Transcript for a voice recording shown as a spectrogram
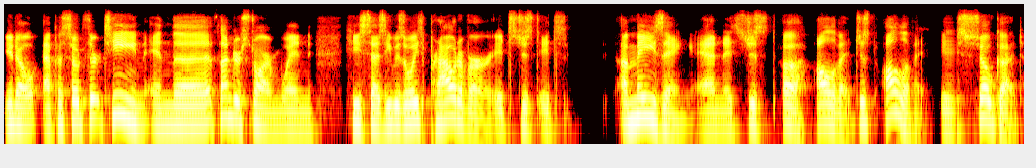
you know, episode 13 in the thunderstorm when he says he was always proud of her. It's just it's amazing and it's just uh all of it. Just all of it is so good.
